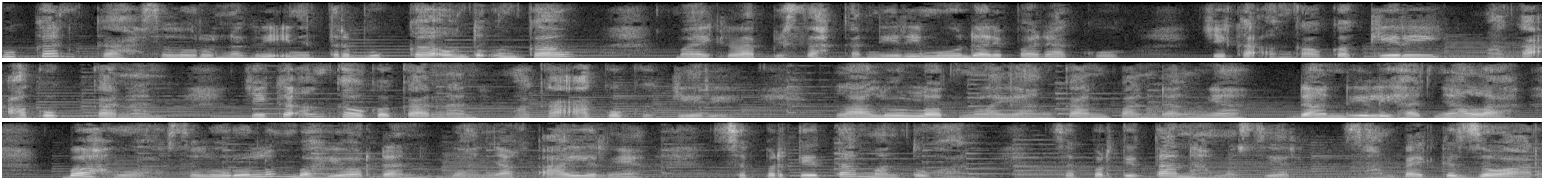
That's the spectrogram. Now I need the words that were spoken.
Bukankah seluruh negeri ini terbuka untuk engkau? Baiklah pisahkan dirimu daripadaku. Jika engkau ke kiri, maka aku ke kanan. Jika engkau ke kanan, maka aku ke kiri. Lalu Lot melayangkan pandangnya dan dilihatnya lah bahwa seluruh lembah Yordan banyak airnya, seperti taman Tuhan, seperti tanah Mesir, sampai ke Zoar.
